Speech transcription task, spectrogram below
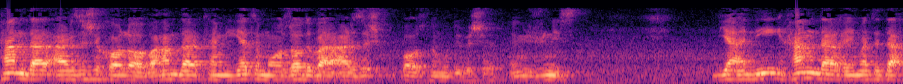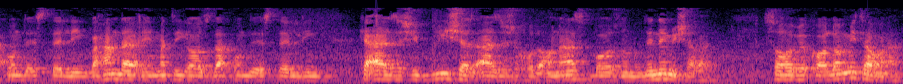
هم در ارزش کالا و هم در کمیت مازاد بر ارزش بازنموده بشه. یعنی اینجوری نیست. یعنی هم در قیمت ده پوند استرلینگ و هم در قیمت یازده پوند استرلینگ که ارزشی بیش از ارزش خود آن است بازنموده نمی شود. صاحب کالا می تواند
